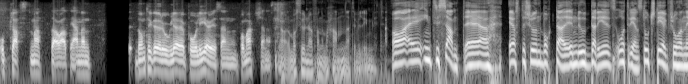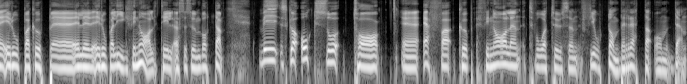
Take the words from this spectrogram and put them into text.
och plastmatta och allt. Ja, men de tyckte det var roligare på O'Learys än på matchen nästan. Ja, de måste undra fan de har hamnat, det är väl rimligt. Ja, eh, intressant. Eh, Östersund borta, en udda, det är återigen stort steg från Europa Cup, eh, eller Europa League-final till Östersund borta. Vi ska också ta eh, FA Cup-finalen 2014, berätta om den.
